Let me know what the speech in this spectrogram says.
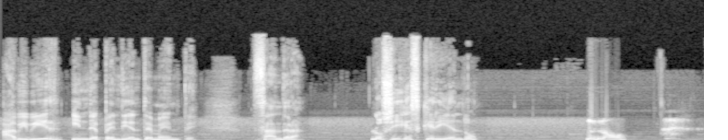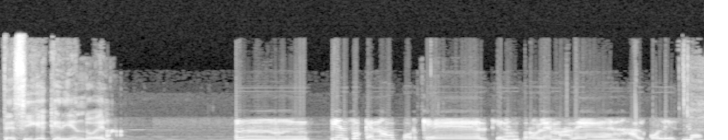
a vivir independientemente. Sandra, ¿lo sigues queriendo? No. ¿Te sigue queriendo él? Mm, pienso que no, porque él tiene un problema de alcoholismo.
